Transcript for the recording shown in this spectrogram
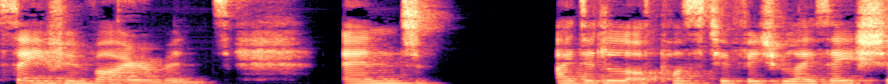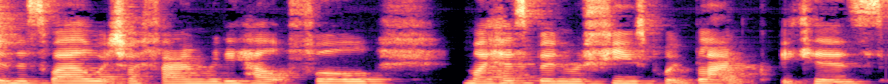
safe environment. And I did a lot of positive visualization as well, which I found really helpful. My husband refused point blank because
